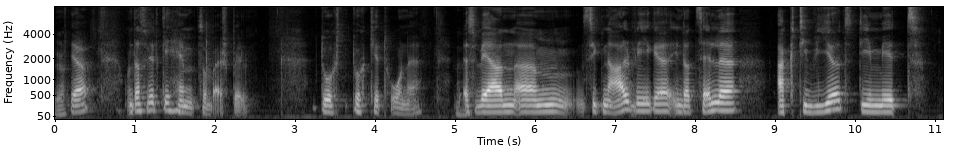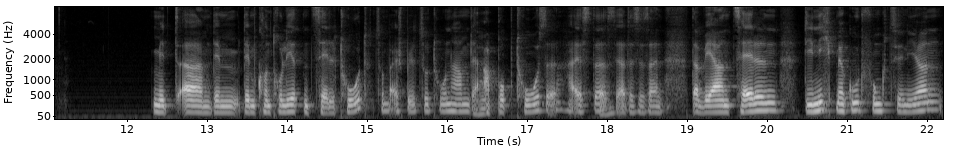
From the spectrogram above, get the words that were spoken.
Ja. Ja? Und das wird gehemmt zum Beispiel durch, durch Ketone. Es werden ähm, Signalwege in der Zelle aktiviert, die mit, mit ähm, dem, dem kontrollierten Zelltod zum Beispiel zu tun haben. Der mhm. Apoptose heißt das. Mhm. Ja, das ist ein, da werden Zellen, die nicht mehr gut funktionieren,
